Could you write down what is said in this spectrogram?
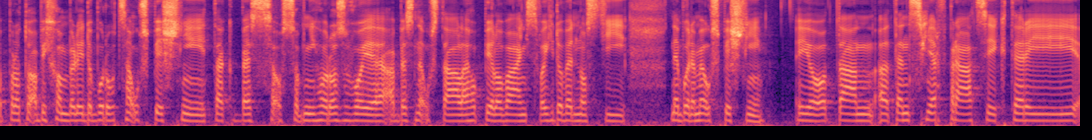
Proto, abychom byli do budoucna úspěšní, tak bez osobního rozvoje a bez neustálého pilování svých dovedností nebudeme úspěšní. Jo, ten, ten směr v práci, který,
